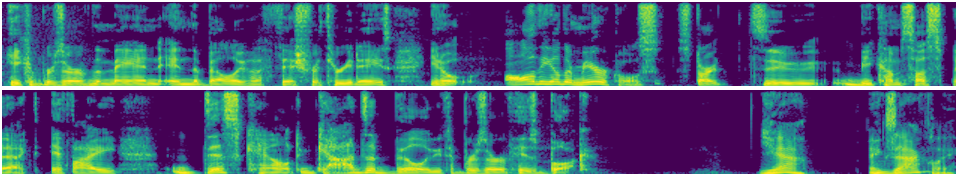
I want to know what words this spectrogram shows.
he could preserve the man in the belly of a fish for three days? You know, all the other miracles start to become suspect if I discount God's ability to preserve his book. Yeah, exactly.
